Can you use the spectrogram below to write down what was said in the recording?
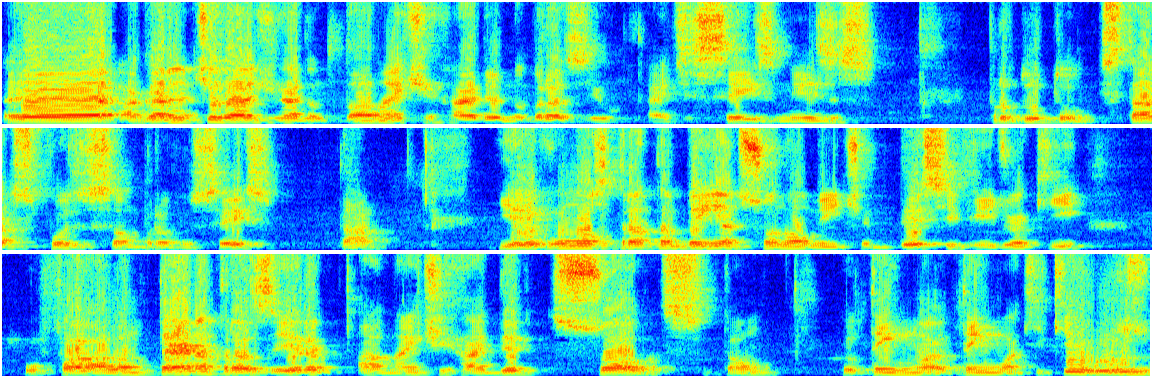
É, a garantia da, da Night Rider no Brasil é de 6 meses. O produto está à disposição para vocês. Tá? E aí eu vou mostrar também, adicionalmente desse vídeo aqui, a lanterna traseira, a Night Rider Solas. Então, eu tenho, eu tenho uma aqui que eu uso,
